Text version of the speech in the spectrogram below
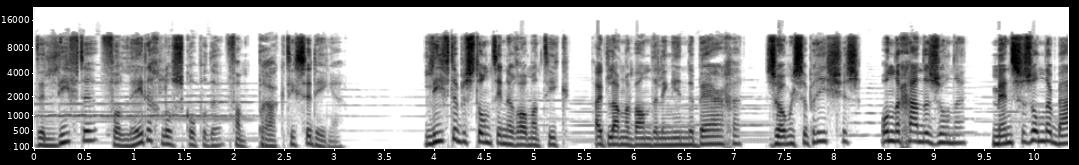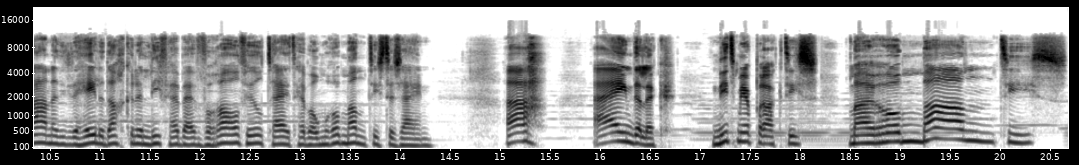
de liefde volledig loskoppelden van praktische dingen. Liefde bestond in de romantiek uit lange wandelingen in de bergen, zomerse briesjes, ondergaande zonnen, mensen zonder banen die de hele dag kunnen liefhebben en vooral veel tijd hebben om romantisch te zijn. Ah, eindelijk! Niet meer praktisch, maar romantisch.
